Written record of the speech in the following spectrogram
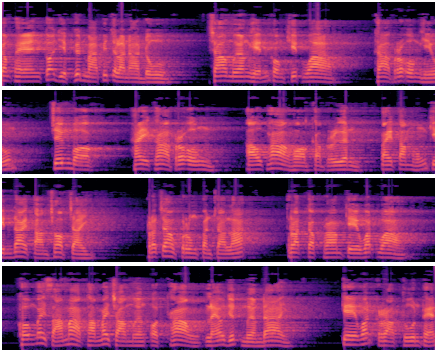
กำแพงก็หยิบขึ้นมาพิจารณาดู ชาวเมืองเห็นคงคิดว่า ข้าพระองค์หิว จึงบอกให้ข้าพระองค์ เอาผ้าห่อกับเรือน ไปตำหงกินได้ตามชอบใจ พระเจ้ากรุงปัญจาละตรัสกับพราหมณ์เกวัตว่า คงไม่สามารถทำให้ชาวเมืองอดข้าวแล้วยึดเมืองได้ เกวัตกราบทูลแผน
